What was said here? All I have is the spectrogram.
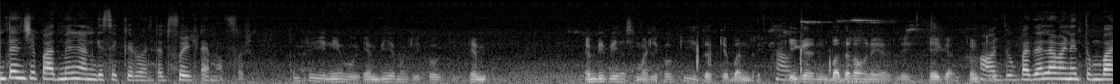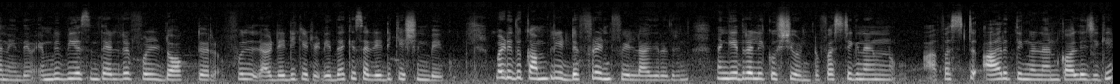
ಇಂಟರ್ನ್ಶಿಪ್ ಆದಮೇಲೆ ನನಗೆ ಸಿಕ್ಕಿರುವಂಥದ್ದು ಫುಲ್ ಟೈಮ್ ಆಫರ್ ಅಂದರೆ ನೀವು ಎಂ ಬಿ ಎ ಮಾಡಲಿಕ್ಕೆ ಹೋಗಿ M M B B S ಮಾಡಲಿಕ್ಕೆ ಹೋಗಿ ಇದಕ್ಕೆ ಬಂದರೆ. ಹೌದು. ಈಗ ಬದಲಾವಣೆಯಲ್ಲಿ ಹೇಗೆ ಹೌದು ಬದಲಾವಣೆ ತುಂಬಾ ಇದೆ. ಎಂ ಬಿ ಬಿ ಎಸ್ ಅಂತ ಹೇಳಿದ್ರೆ ಫುಲ್ ಡಾಕ್ಟರ್ ಫುಲ್ ಡೆಡಿಕೇಟೆಡ್ ಇದಕ್ಕೆ ಸಹ ಡೆಡಿಕೇಶನ್ ಬೇಕು. ಬಟ್ ಇದು ಕಂಪ್ಲೀಟ್ ಡಿಫ್ರೆಂಟ್ ಫೀಲ್ಡ್ ಆಗಿರೋದ್ರಿಂದ ನನಗೆ ಇದರಲ್ಲಿ ಖುಷಿ ಉಂಟು. ಫಸ್ಟಿಗೆ ನಾನು ಫಸ್ಟ್ ಆರು ತಿಂಗಳು ನಾನು ಕಾಲೇಜಿಗೆ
